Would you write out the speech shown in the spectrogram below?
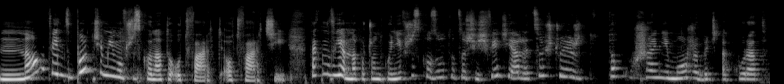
No, więc bądźcie mimo wszystko na to otwarci. Otwarci. Tak mówiłam na początku, nie wszystko złoto, co się świeci, ale coś czuję, że to kuszenie może być akurat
